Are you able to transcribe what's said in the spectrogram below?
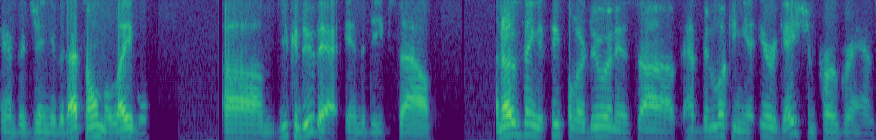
in Virginia, but that's on the label. Um, you can do that in the deep south. Another thing that people are doing is uh, have been looking at irrigation programs,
